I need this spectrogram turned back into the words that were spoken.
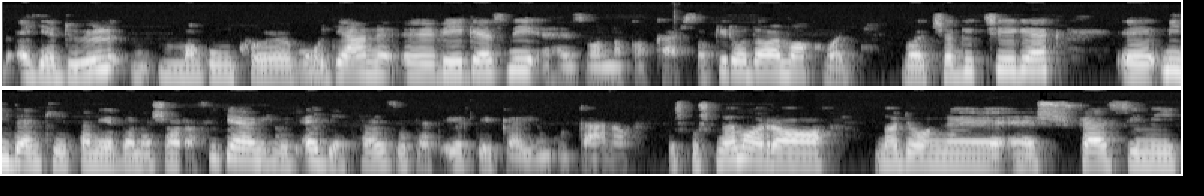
egyedül magunk módján végezni, ehhez vannak akár szakirodalmak, vagy, vagy segítségek. Mindenképpen érdemes arra figyelni, hogy egy-egy helyzetet értékeljünk utána. És most nem arra nagyon felszíni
